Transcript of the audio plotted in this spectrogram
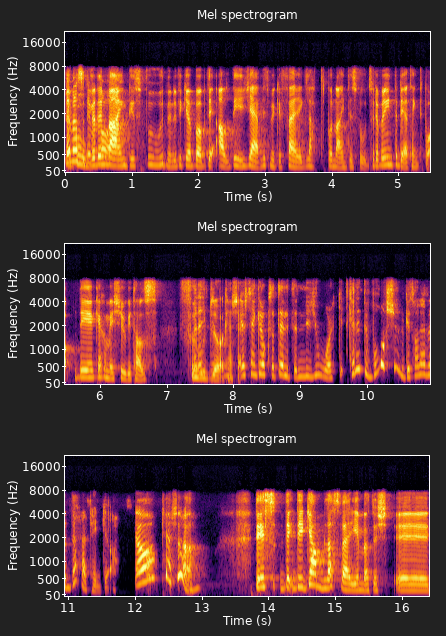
Jag Nej, googlade alltså var... 90s food nu, nu fick jag bara upp det. Allt, det är jävligt mycket färgglatt på 90s food så det var inte det jag tänkte på. Det är kanske mer 20-tals food det, då kanske. Jag tänker också att det är lite New York. Kan det inte vara 20-tal även där tänker jag? Ja, kanske då. Det är, det, det gamla Sverige möter eh,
